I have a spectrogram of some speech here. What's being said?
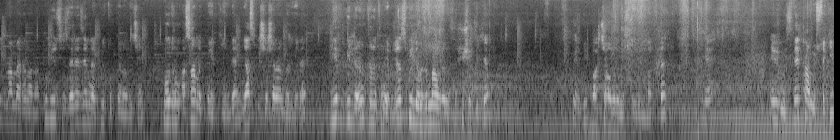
Bodrum'dan merhabalar. Bugün sizlere Zemlak YouTube kanalı için Bodrum Asarlık mevkiinde yaz kış yaşanan bölgede bir villanın tanıtımı yapacağız. Villamızın manzarası şu şekilde. Böyle bir bahçe alanımız bulunmakta. Ve evimizde tam müstakil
